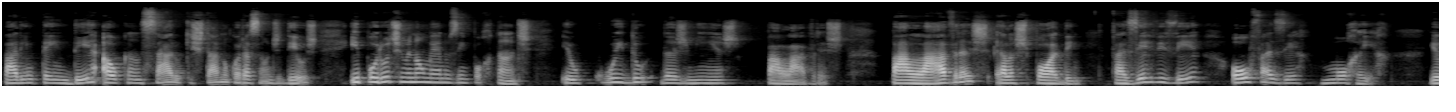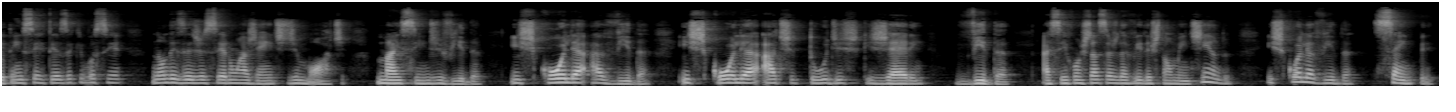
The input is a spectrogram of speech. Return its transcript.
para entender, alcançar o que está no coração de Deus e, por último e não menos importante, eu cuido das minhas palavras. Palavras, elas podem fazer viver ou fazer morrer. E eu tenho certeza que você não deseja ser um agente de morte, mas sim de vida. Escolha a vida, escolha atitudes que gerem vida. As circunstâncias da vida estão mentindo? Escolha a vida, sempre,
